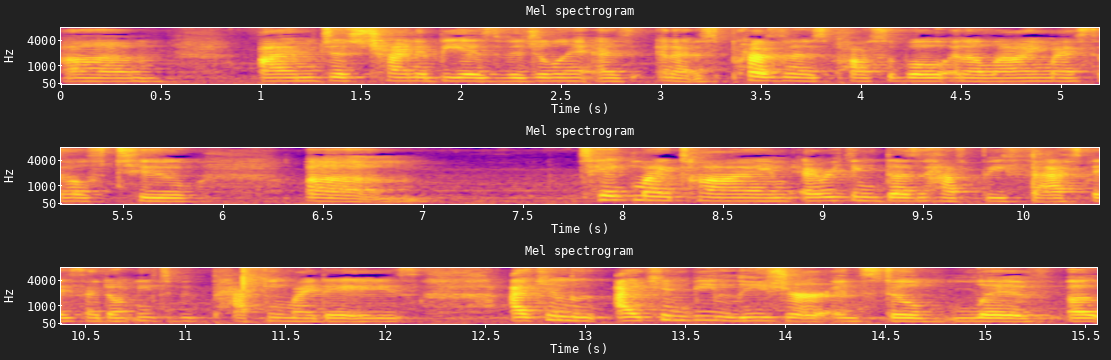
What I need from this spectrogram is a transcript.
um I'm just trying to be as vigilant as and as present as possible and allowing myself to um take my time. Everything doesn't have to be fast paced. I don't need to be packing my days. I can I can be leisure and still live a,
